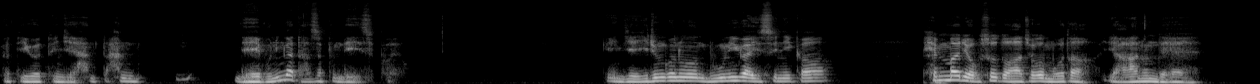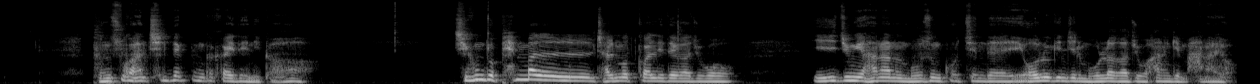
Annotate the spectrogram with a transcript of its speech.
이것도, 이것도 이제 한 한 네 분인가 다섯 분 돼 있을 거예요. 이제 이런 거는 무늬가 있으니까 팻말이 없어도 아 저거 뭐다 이래 아는데 분수가 한 700분 가까이 되니까 지금도 팻말 잘못 관리돼 가지고 이 중에 하나는 무슨 꽃인데 어느 긴지를 몰라 가지고 하는 게 많아요.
